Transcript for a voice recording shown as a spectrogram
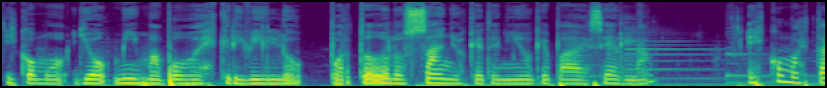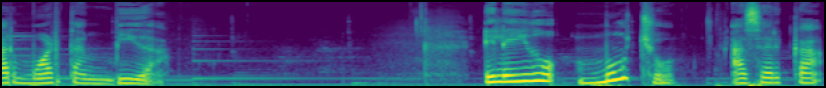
y como yo misma puedo describirlo por todos los años que he tenido que padecerla, es como estar muerta en vida. He leído mucho acerca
